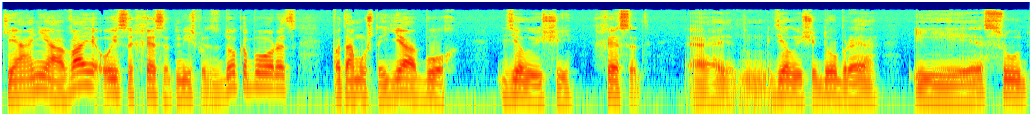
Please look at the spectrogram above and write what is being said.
Киани Авая Ойса Хесед Мишпет Сдока Борец, потому что я Бог, делающий Хесед, делающий доброе и суд,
